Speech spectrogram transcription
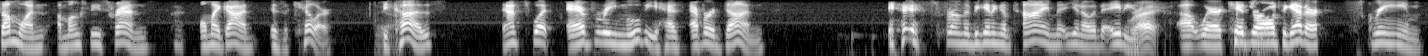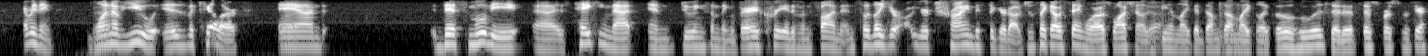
someone amongst these friends, oh my god, is a killer. Yeah. Because that's what every movie has ever done. It's from the beginning of time, you know, the 80s, Right. uh, where kids are all together, scream, everything. One of you is the killer. Right. And this movie uh, is taking that and doing something very creative and fun. And so like you're you're trying to figure it out. Just like I was saying where I was watching, I was Yeah. being like a dumb dumb like like, oh who is it? If this person was here.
